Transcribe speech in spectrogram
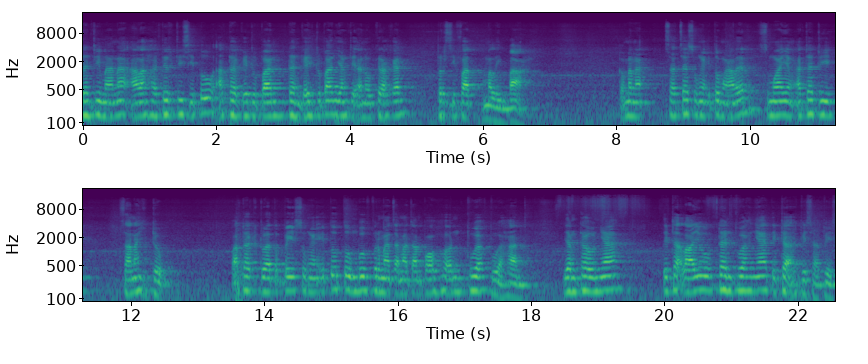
dan di mana Allah hadir di situ ada kehidupan dan kehidupan yang dianugerahkan bersifat melimpah. Ke mana, saja sungai itu mengalir, semua yang ada di sana hidup. Pada kedua tepi sungai itu tumbuh bermacam-macam pohon buah-buahan yang daunnya tidak layu dan buahnya tidak habis-habis.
